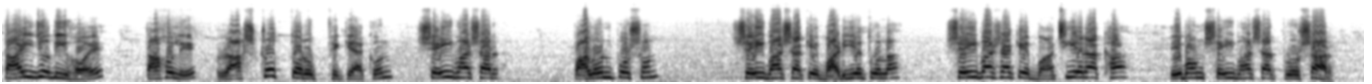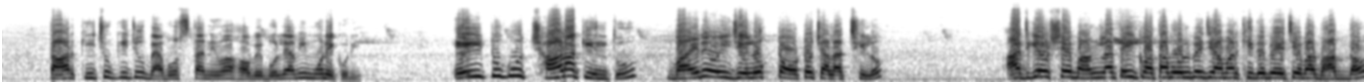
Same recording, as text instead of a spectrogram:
তাই যদি হয়, তাহলে রাষ্ট্রর তরফ থেকে এখন সেই ভাষার পালন পোষণ, সেই ভাষাকে বাড়িয়ে তোলা, সেই ভাষাকে বাঁচিয়ে রাখা এবং সেই ভাষার প্রসার তার কিছু কিছু ব্যবস্থা নেওয়া হবে বলে আমি মনে করি। এইটুকু ছাড়া কিন্তু বাইরে ওই যে লোকটা অটো চালাচ্ছিল, আজকেও সে বাংলাতেই কথা বলবে যে আমার খিদে পেয়েছে, এবার ভাত দাও।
